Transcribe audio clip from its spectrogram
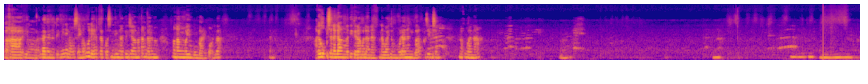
Baka yung alaga natin yun, yung mouse ay mahuli, tapos hindi natin siya matanggal, unang mo yung bumbar ko, ba? Ay, hope na lang natitira, wala na, nawa yung wala nang iba, kasi isa nakuha na. Hmm,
